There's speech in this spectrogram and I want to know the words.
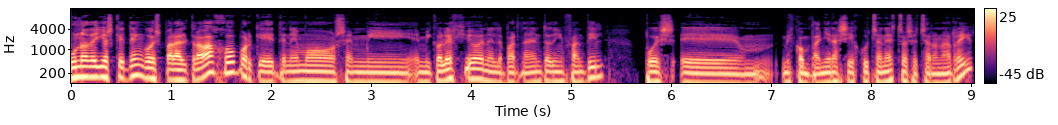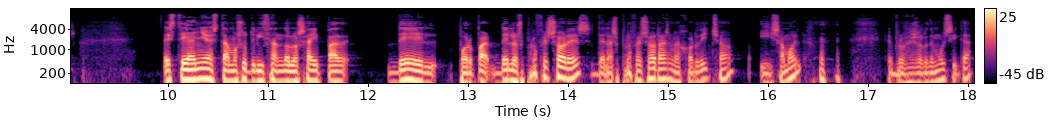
Uno de ellos que tengo es para el trabajo, porque tenemos en mi, en mi colegio, en el departamento de infantil, pues eh, mis compañeras si escuchan esto se echaron a reír. Este año estamos utilizando los iPad de, los profesores, de las profesoras, mejor dicho, y Samuel, el profesor de música,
